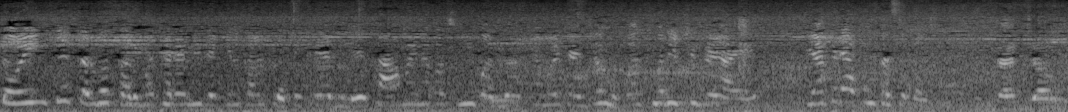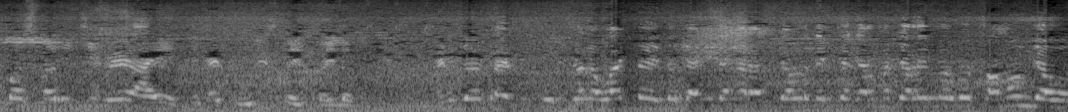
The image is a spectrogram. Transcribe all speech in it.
टोईंगचे सर्व कर्मचाऱ्यांनी देखील काल प्रतिक्रिया दिली. सहा महिन्यापासून ही बंद असल्यामुळे त्यांच्या उपासमारीची वेळ आहे. याकडे आपण कसं करतो त्यांच्या उपासमारीची वेळ आहे ते काही पोलीस नाहीत पहिलं म्हणजे. आणि जर ट्रॅफिक पोलिसांना वाटतंय तर त्यांनी त्यांना रस्त्यावर त्यांच्या कर्मचाऱ्यांबरोबर सामावून घ्यावं.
